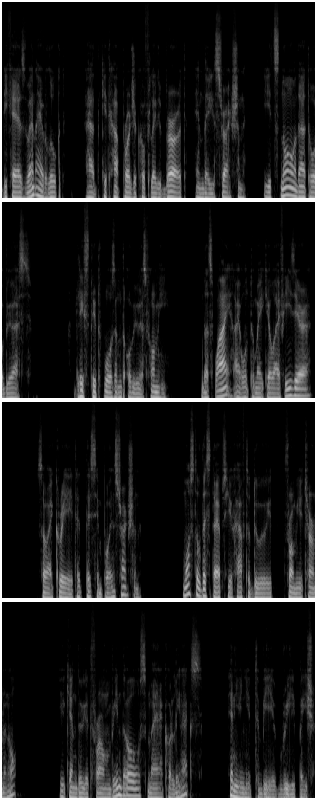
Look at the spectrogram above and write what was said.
Because when I've looked at GitHub project of Ladybird and the instruction, it's not that obvious. At least it wasn't obvious for me. That's why I want to make your life easier so I created this simple instruction. Most of the steps you have to do it from your terminal. You can do it from Windows, Mac, or Linux, and you need to be really patient.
